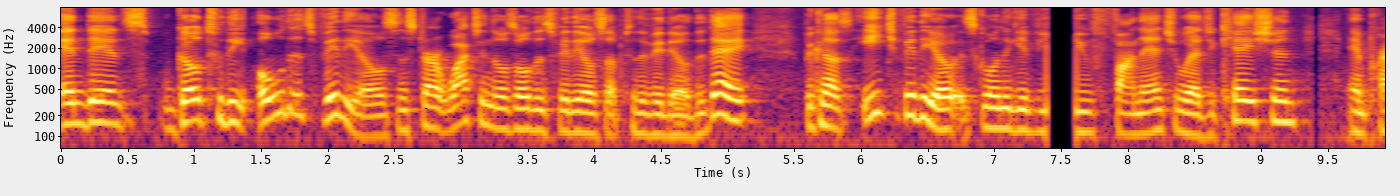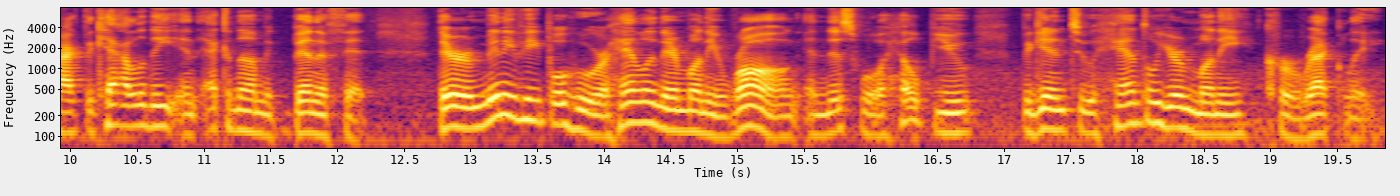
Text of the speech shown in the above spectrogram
and then go to the oldest videos and start watching those oldest videos up to the video of the day because each video is going to give you financial education and practicality and economic benefit. There are many people who are handling their money wrong, and this will help you begin to handle your money correctly.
